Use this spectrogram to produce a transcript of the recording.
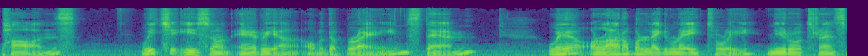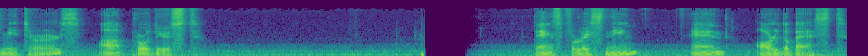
pons, which is an area of the brain stem where a lot of regulatory neurotransmitters are produced. Thanks for listening and all the best.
